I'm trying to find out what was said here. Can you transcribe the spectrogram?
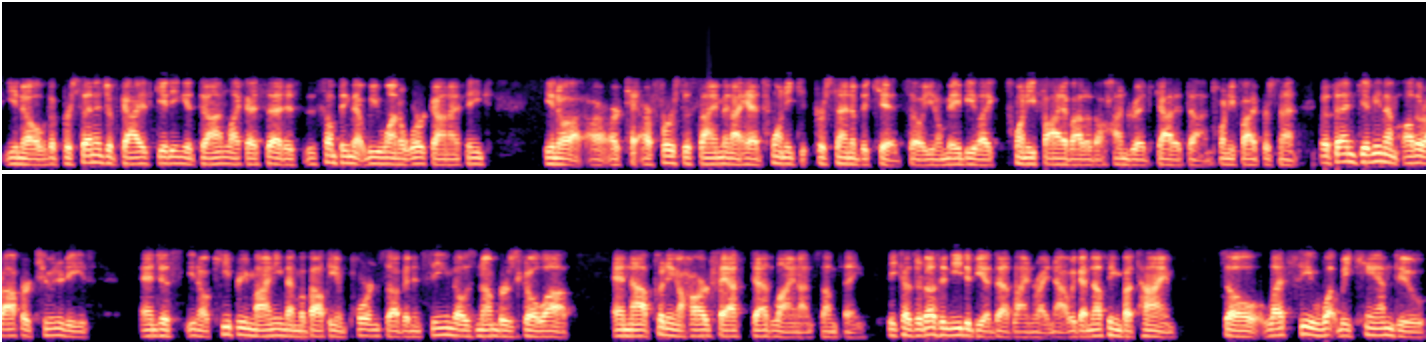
You know, the percentage of guys getting it done, like I said, is, is something that we want to work on. I think you know, our our, t- our first assignment, I had 20% of the kids. So, you know, maybe like 25 out of the 100 got it done, 25%. But then giving them other opportunities and just, you know, keep reminding them about the importance of it and seeing those numbers go up and not putting a hard, fast deadline on something because there doesn't need to be a deadline right now. We got nothing but time. So let's see what we can do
